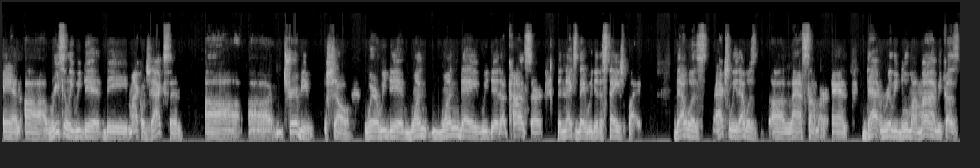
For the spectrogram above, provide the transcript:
And uh, recently we did the Michael Jackson uh, uh, tribute show where we did one one day we did a concert, the next day we did a stage play. That was actually that was uh, last summer, and that really blew my mind because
